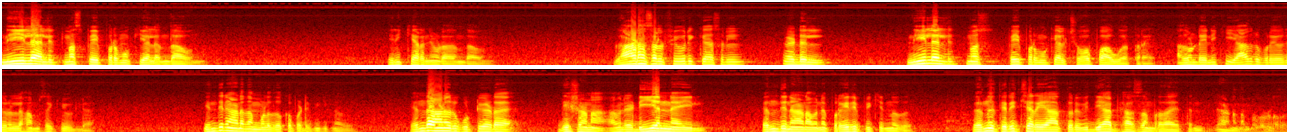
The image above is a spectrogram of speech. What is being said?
നീല ലിറ്റ്മസ് പേപ്പർ മുക്കിയാൽ എന്താവുന്നു? എനിക്കറിഞ്ഞൂടാ അതെന്താവുന്നു. ഗാഢ സൾഫ്യൂരിക് ആസിഡിൽ നീല ലിറ്റ്മസ് പേപ്പർ മുക്കിയാൽ ചുവപ്പാകും അത്രേ. അതുകൊണ്ട് എനിക്ക് യാതൊരു പ്രയോജനമില്ല ഹംസയ്ക്കുമില്ല എന്തിനാണ് നമ്മളിതൊക്കെ പഠിപ്പിക്കുന്നത്? എന്താണ് ഒരു കുട്ടിയുടെ ധിഷണ? അവന്റെ ഡി എൻ എയിൽ എന്തിനാണ് അവനെ പ്രേരിപ്പിക്കുന്നത്? എന്ന് തിരിച്ചറിയാത്തൊരു വിദ്യാഭ്യാസ സമ്പ്രദായത്തിലാണ് നമ്മളുള്ളത്.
